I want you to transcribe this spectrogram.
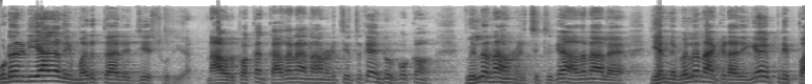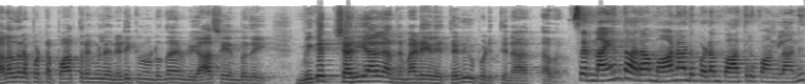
உடனடியாக அதை மறுத்தார் எஸ் ஜே சூர்யா. நான் ஒரு பக்கம் கதனா நான் நடிச்சிட்டு இருக்கேன் இன்னொரு பக்கம் வில்லனாக நடிச்சிட்டு இருக்கேன் அதனால் என்னை வில்லனாக்கிடாதீங்க. இப்படி பலதரப்பட்ட பாத்திரங்களில் நடிக்கணுன்றது தான் என்னுடைய ஆசை என்பதை மிகச் சரியாக அந்த மேடையிலே தெளிவுபடுத்தினார் அவர். சார் நயன்தாரா மாநாடு படம் பார்த்துருப்பாங்களான்னு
